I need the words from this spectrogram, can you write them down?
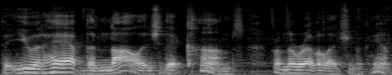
that you would have the knowledge that comes from the revelation of Him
